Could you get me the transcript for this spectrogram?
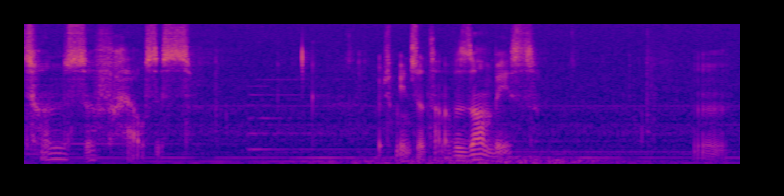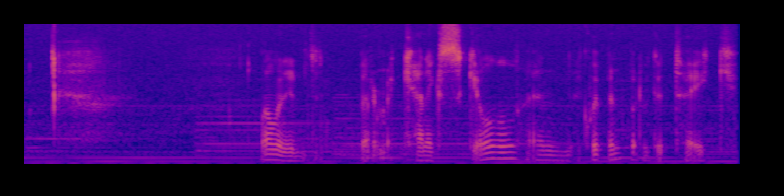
tons of houses. Which means a ton of zombies. Hmm. Well, we need better mechanic skill and equipment, but we could take...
